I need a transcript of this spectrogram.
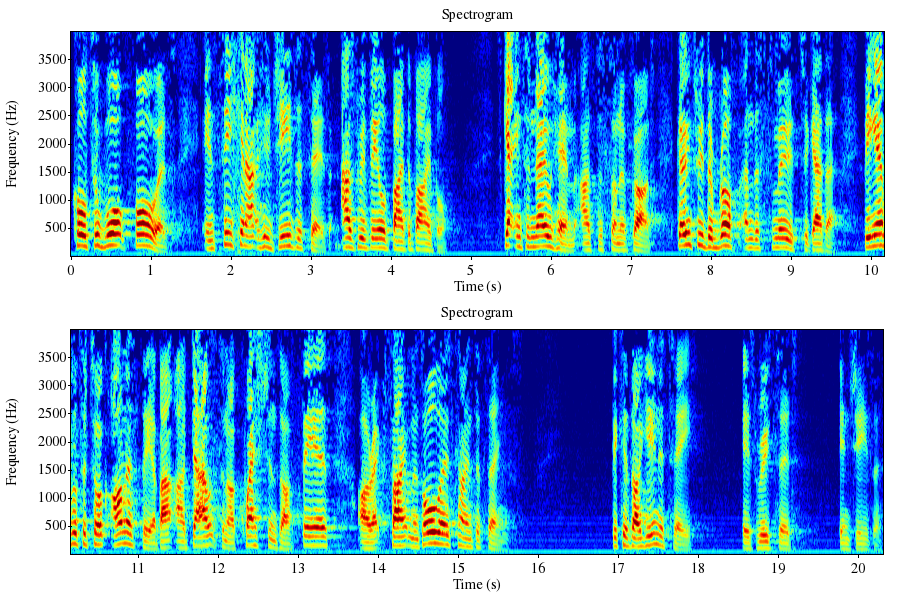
Called to walk forward in seeking out who Jesus is as revealed by the Bible. It's getting to know him as the Son of God. Going through the rough and the smooth together. Being able to talk honestly about our doubts and our questions, our fears, our excitements, all those kinds of things. Because our unity is rooted in Jesus.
